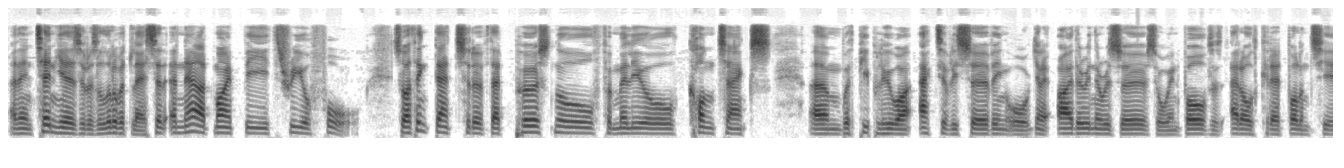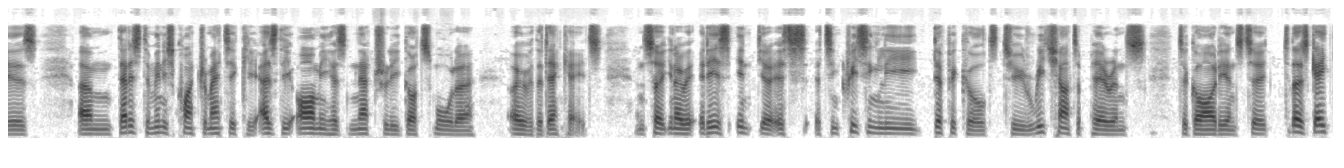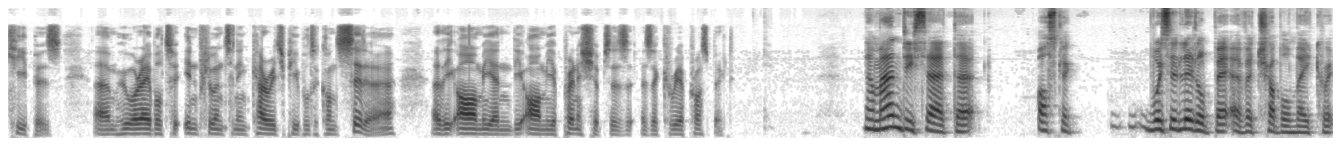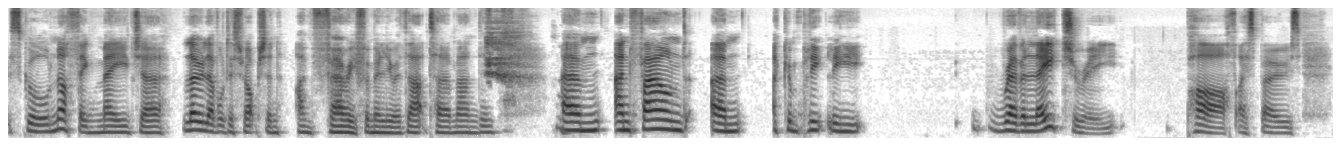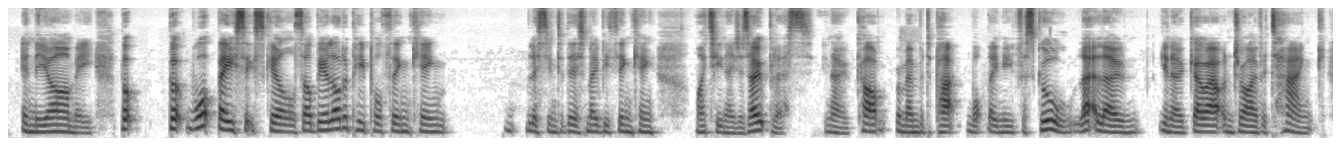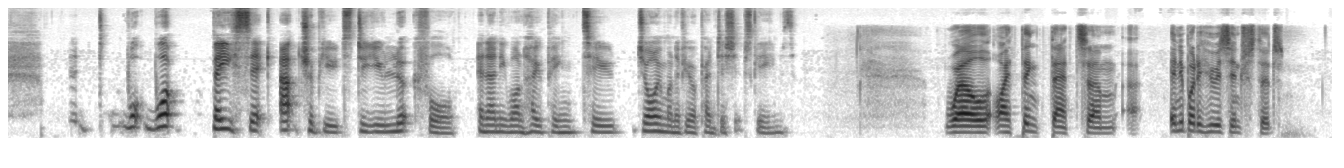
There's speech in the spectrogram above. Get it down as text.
And then 10 years, it was a little bit less. And, and now it might be three or four. So I think that sort of that personal, familial contacts um, with people who are actively serving or you know either in the reserves or involved as adult cadet volunteers um, that has diminished quite dramatically as the army has naturally got smaller over the decades. And so, you know, it is you know, it's it's increasingly difficult to reach out to parents, to guardians, to to those gatekeepers um, who are able to influence and encourage people to consider uh, the army and the army apprenticeships as as a career prospect. Now, Mandy said that Oscar was a little bit of a troublemaker at school, nothing major, low level disruption. I'm very familiar with that term, Mandy. Um, and found um, a completely revelatory path, I suppose, in the army. But but what basic skills? There'll be a lot of people thinking, listening to this, maybe thinking, my teenager's hopeless. You know, can't remember to pack what they need for school, let alone you know go out and drive a tank what what basic attributes do you look for in anyone hoping to join one of your apprenticeship schemes? Well, I think that um, anybody who is interested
